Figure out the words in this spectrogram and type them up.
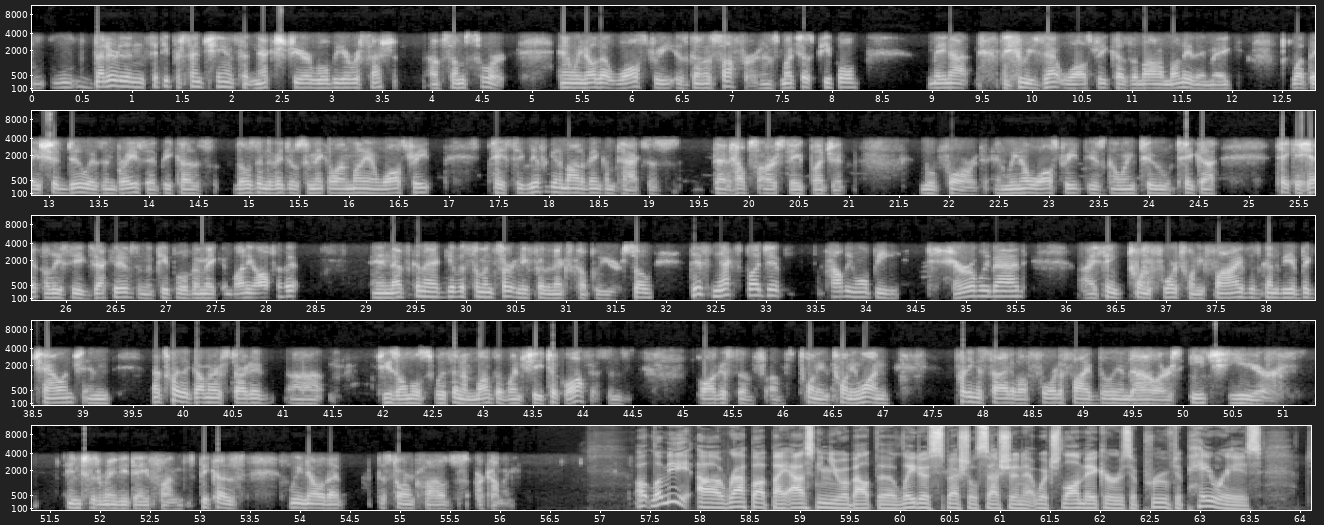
better than 50% chance that next year will be a recession of some sort. And we know that Wall Street is going to suffer. And as much as people may not may resent Wall Street because the amount of money they make, what they should do is embrace it because those individuals who make a lot of money on Wall Street pay significant amount of income taxes that helps our state budget move forward. And we know Wall Street is going to take a take a hit, at least the executives and the people who've been making money off of it. And that's going to give us some uncertainty for the next couple of years. So this next budget probably won't be terribly bad. I think 24, 25 is going to be a big challenge. And that's why the governor started, uh, geez, almost within a month of when she took office in August of, of 2021, putting aside about four to five billion dollars each year into the rainy day funds because we know that the storm clouds are coming. Uh, let me uh, wrap up by asking you about the latest special session at which lawmakers approved a pay raise.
